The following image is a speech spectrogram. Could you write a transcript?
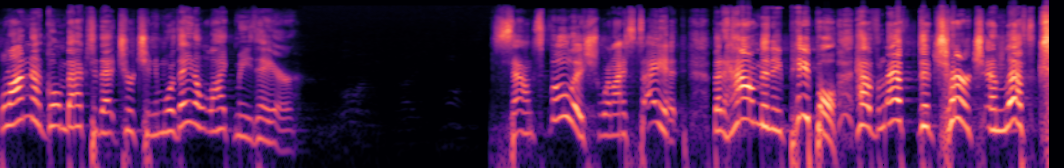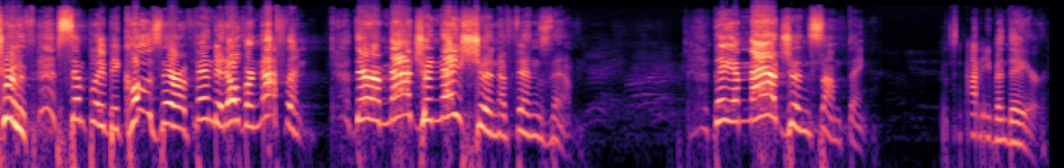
Well, I'm not going back to that church anymore. They don't like me there. Sounds foolish when I say it, but how many people have left the church and left truth simply because they're offended over nothing? Their imagination offends them. They imagine something. Not even there.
